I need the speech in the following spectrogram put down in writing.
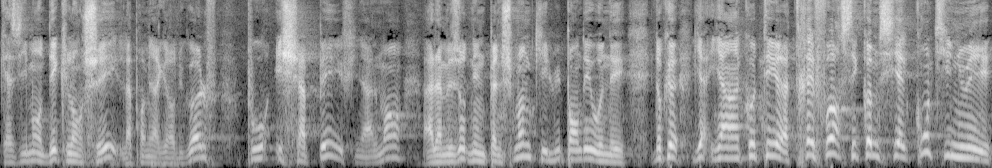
quasiment déclenché la première guerre du Golfe pour échapper finalement à la mesure d'impeachment qui lui pendait au nez. Donc euh, il y, a, un côté très fort, c'est comme si elle continuait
